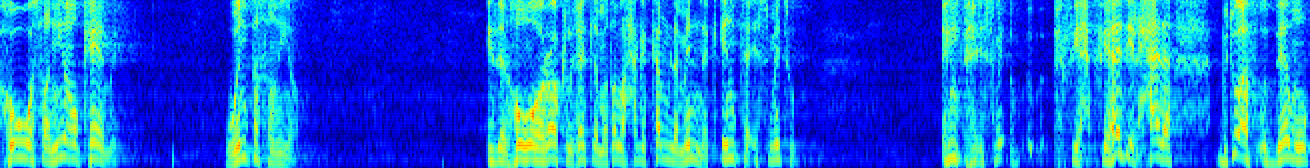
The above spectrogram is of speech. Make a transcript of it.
هو صنيعه كامل. وانت صنيعه اذا هو وراك لغاية لما يطلع حاجة كاملة منك. انت اسمته. انت اسم في في هذه الحالة بتقف قدامه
